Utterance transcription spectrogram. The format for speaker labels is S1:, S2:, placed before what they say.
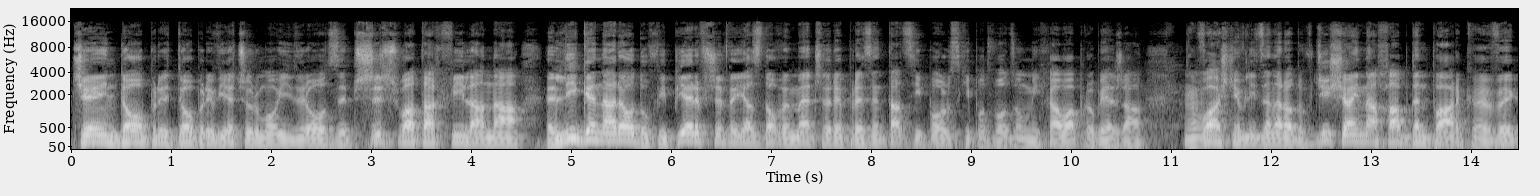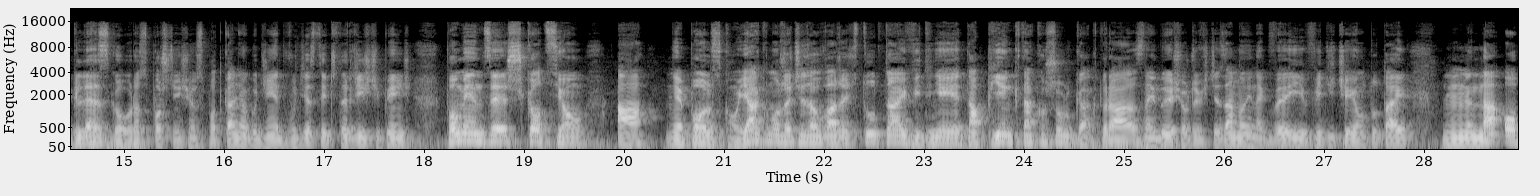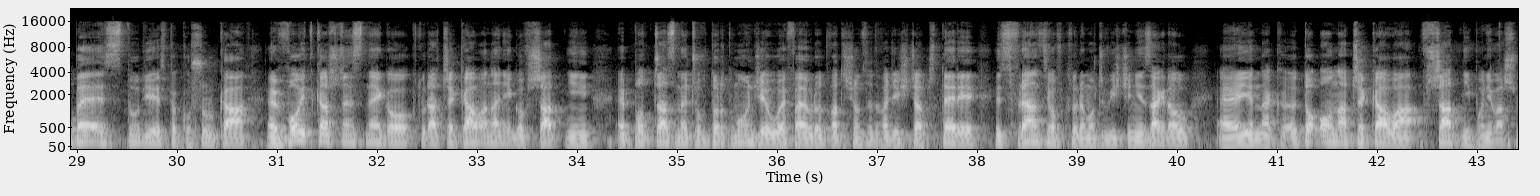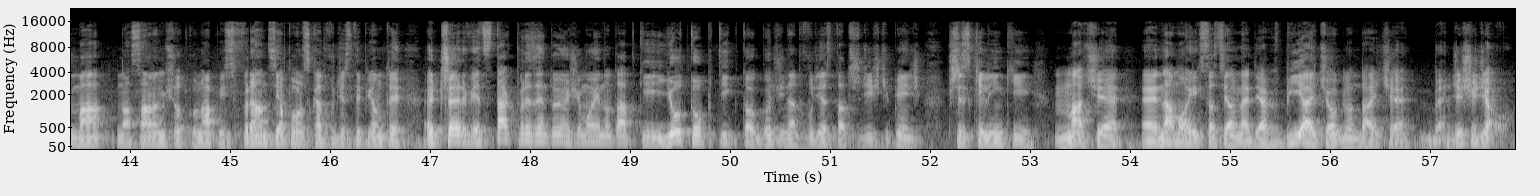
S1: Dzień dobry, dobry wieczór moi drodzy. Przyszła ta chwila na Ligę Narodów i pierwszy wyjazdowy mecz reprezentacji Polski pod wodzą Michała Probierza właśnie w Lidze Narodów. Dzisiaj na Habden Park w Glasgow rozpocznie się spotkanie o godzinie 20.45 pomiędzy Szkocją a Polską. Jak możecie zauważyć, tutaj widnieje ta piękna koszulka, która znajduje się oczywiście za mną, jednak wy widzicie ją tutaj mm, na OBS Studio. Jest to koszulka Wojtka Szczęsnego, która czekała na niego w szatni e, podczas meczu w Dortmundzie UEFA Euro 2024 z Francją, w którym oczywiście nie zagrał, e, jednak to ona czekała w szatni, ponieważ ma na samym środku napis Francja, Polska 25 czerwiec. Tak prezentują się moje notatki. YouTube, TikTok, godzina 20.35. Wszystkie linki macie e, na moich social mediach. Wbijajcie, oglądajcie. Będzie się działo.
